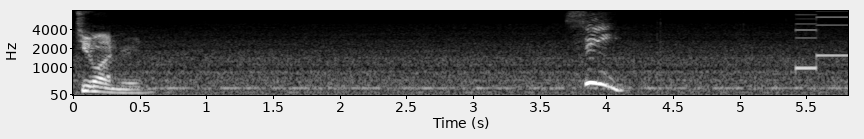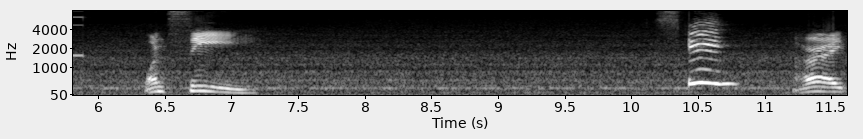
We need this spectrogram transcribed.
Two hundred. C. One C. Spin. All right.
